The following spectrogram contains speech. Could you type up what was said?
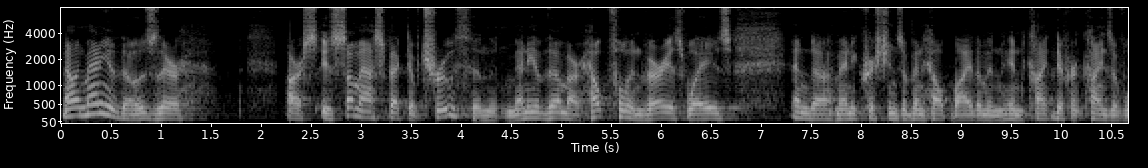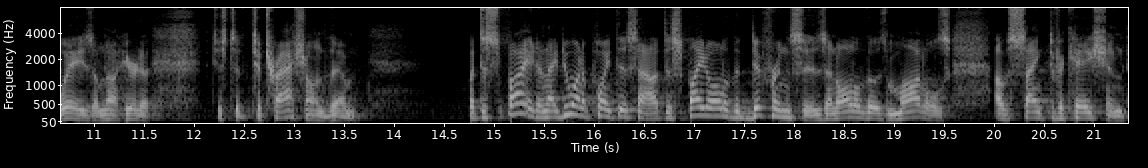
Now, in many of those, there are, is some aspect of truth, and many of them are helpful in various ways, and uh, many Christians have been helped by them in, in different kinds of ways. I'm not here to just to, to trash on them. But despite, and I do want to point this out, despite all of the differences and all of those models of sanctification,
